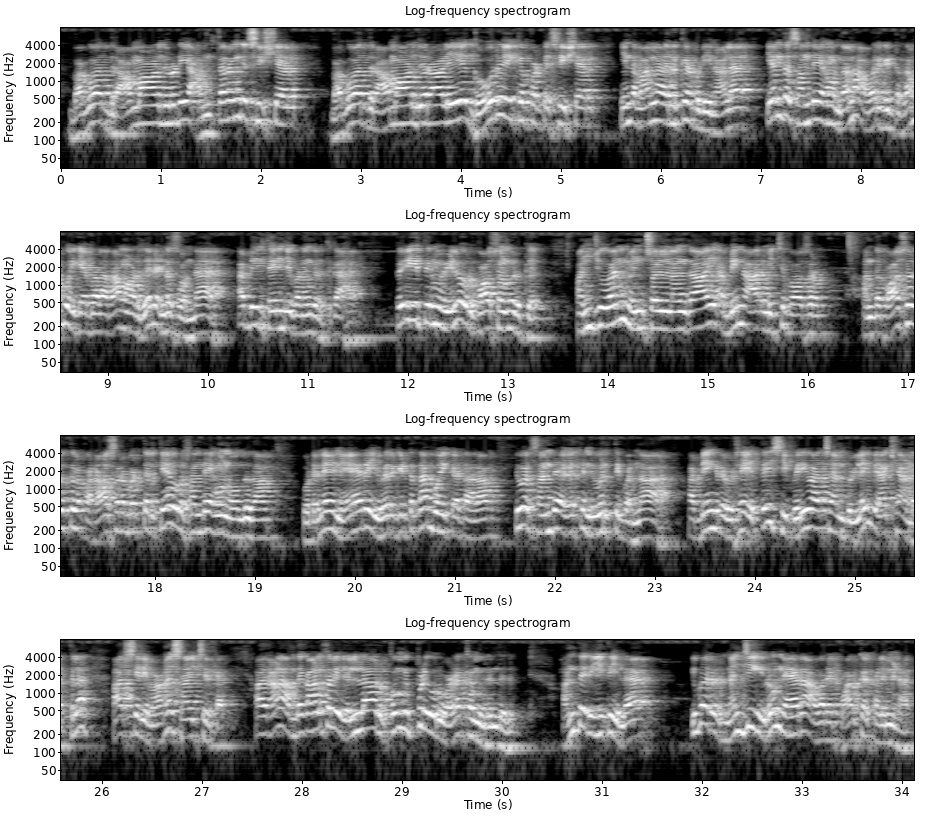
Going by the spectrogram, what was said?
பகவத் ராமானுஜருடைய அந்தரங்க சிஷ்யர் பகவத் ராமானுஜராலேயே கௌரவிக்கப்பட்ட சிஷ்யர் இந்த மாதிரிலாம் இருக்கிறபடினால எந்த சந்தேகம் வந்தாலும் அவர்கிட்ட தான் போய் கேட்பாளா ராமானுஜர் என்ன சொன்னார்? அப்படின்னு தெரிஞ்சுக்கணுங்கிறதுக்காக. பெரிய திருமொழியில் ஒரு பாசுரம் இருக்கு. அஞ்சுவன் வெஞ்சொல் நங்காய் அப்படின்னு ஆரம்பிச்சு பாசுரம். அந்த பாசுரத்துல பராசர பட்டருக்கே ஒரு சந்தேகம் ஒன்று வந்துதான். உடனே நேர இவர்கிட்ட தான் போய் கேட்டாராம். இவர் சந்தேகத்தை நிவர்த்தி பண்ணார் அப்படிங்கிற விஷயத்தை ஸ்ரீ பெரியவாச்சான் பிள்ளை வியாக்கியானத்துல ஆச்சரியமாக சாய்ச்சிருக்கார். அதனால அந்த காலத்துல எல்லாருக்கும் இப்படி ஒரு வழக்கம் இருந்தது. அந்த ரீதியில இவர் நஞ்சியரும் நேரா அவரை பார்க்க கிளம்பினார்.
